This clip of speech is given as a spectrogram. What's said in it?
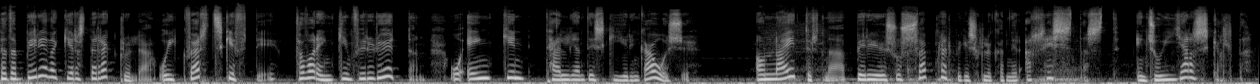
Þetta byrjaði að gerast reglulega og í hvert skipti þá var engin fyrir utan og engin teljandi skýring á þessu. Á næturna byrjuðu svo svefnarbyggisklukarnir að hristast eins og í jarðskjálta.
